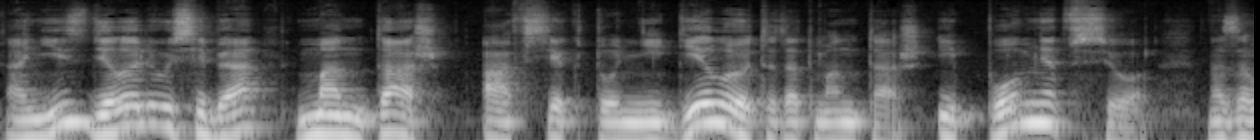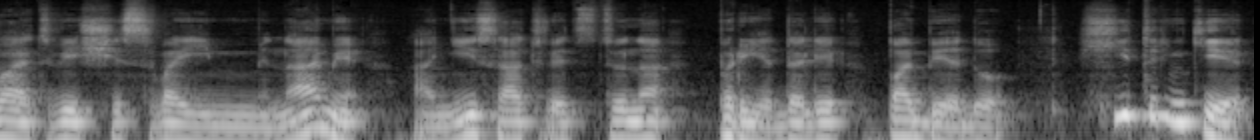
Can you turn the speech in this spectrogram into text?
Они сделали у себя монтаж, а все, кто не делают этот монтаж и помнят все, называют вещи своими именами, они, соответственно, предали победу. Хитренькие,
